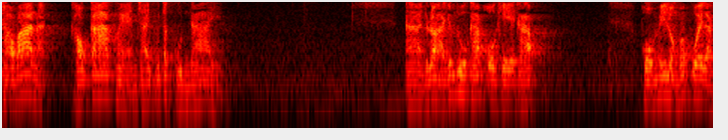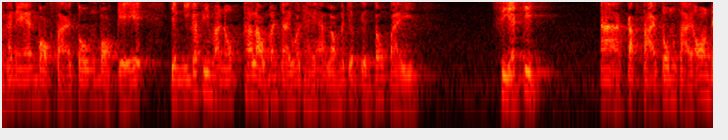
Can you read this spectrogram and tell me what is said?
ชาวบ้านอะเขากล้าแขวนใช้พุทธคุณได้ อ่าเดี๋ยวเราหากันดูครับ โอเคครับ ผมมีหลวงพ่อกลวยหลังคะแนน บอกสายตรงบอกเก๋อย่างนี้ครับพี่มานพถ้าเรามั่นใจว่าแท้เราไม่จำเป็นต้องไปเสียจิต อ่ากับสายตรงสายอ้อมใ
